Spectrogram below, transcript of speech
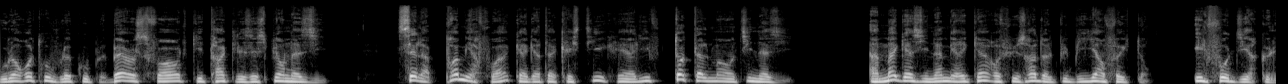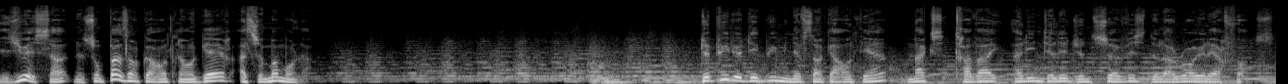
où l'on retrouve le couple Beresford qui traque les espions nazis. C'est la première fois qu'Agatha Christie écrit un livre totalement anti-nazi. Un magazine américain refusera de le publier en feuilleton. Il faut dire que les USA ne sont pas encore entrés en guerre à ce moment-là. Depuis le début 1941, Max travaille à l'Intelligence Service de la Royal Air Force.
